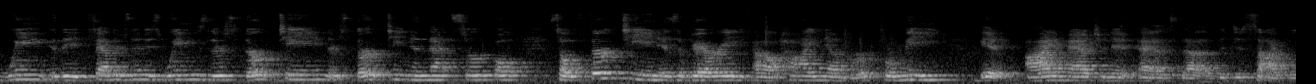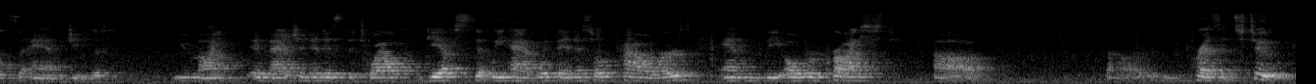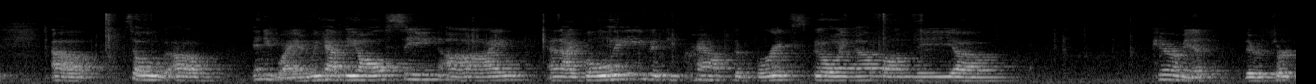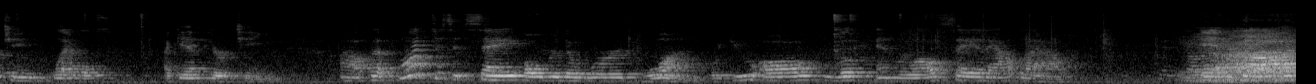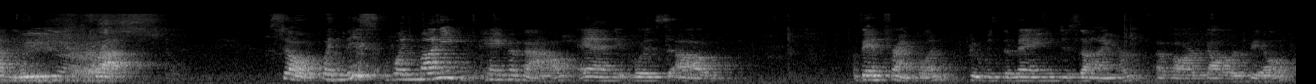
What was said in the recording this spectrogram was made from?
wing, the feathers in his wings, there's 13. There's 13 in that circle. So 13 is a very uh, high number. For me, it, I imagine it as uh, the disciples and Jesus. You might imagine it as the 12 gifts that we have within us or powers and the overpriced uh, uh, presence too. Uh, so um, anyway, and we have the all-seeing eye, and I believe if you count the bricks going up on the um, pyramid, there are 13 levels, again 13. Uh, but what does it say over the word one? Would you all look and we'll all say it out loud? In God we trust. So when this, when money came about, and it was um, Ben Franklin, who was the main designer of our dollar bill,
